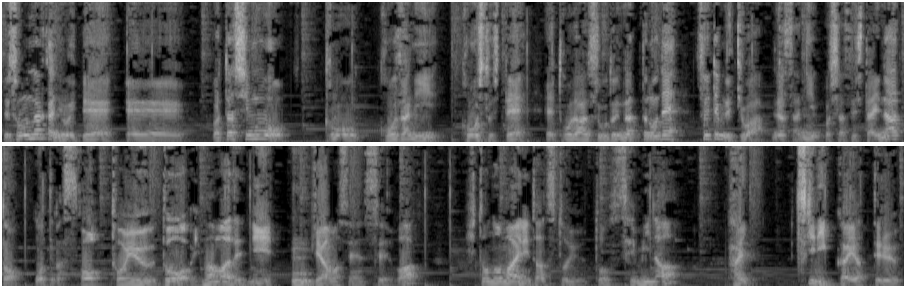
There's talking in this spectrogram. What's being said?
で、その中において、えー私も、この講座に講師として、えー登壇することになったので、そういった意味で今日は皆さんにお知らせしたいなと思ってます。お、というと、今までに、うん秋山先生は、人の前に立つというと、セミナはい。ー月に1回やってる、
